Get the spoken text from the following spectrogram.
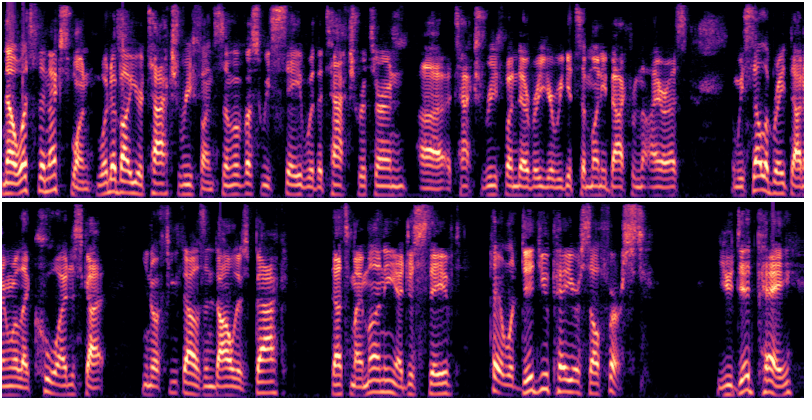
Now, what's the next one? What about your tax refund? Some of us, we save with a tax return, uh, a tax refund every year. We get some money back from the IRS and we celebrate that and we're like, cool, I just got, you know, a few thousand dollars back. That's my money. I just saved. Okay, well, did you pay yourself first? You did pay.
